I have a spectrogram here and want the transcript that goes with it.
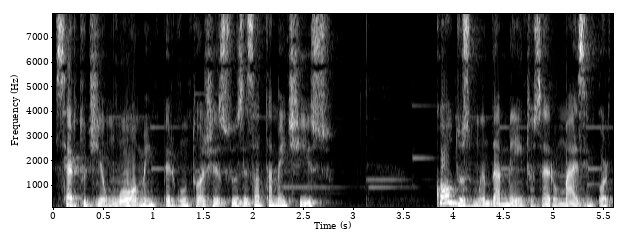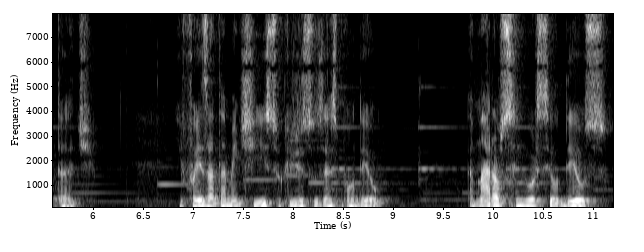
Certo dia, um homem perguntou a Jesus exatamente isso. Qual dos mandamentos era o mais importante? E foi exatamente isso que Jesus respondeu: amar ao Senhor seu Deus,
